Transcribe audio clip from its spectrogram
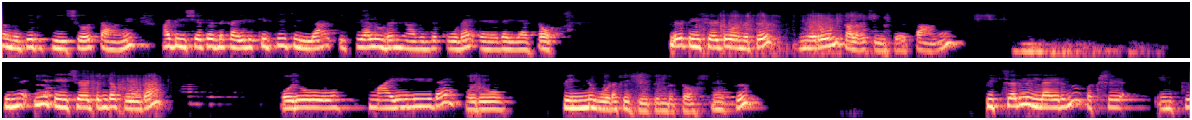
വന്നിട്ട് ഒരു ടീഷർട്ട് ആണ്. ആ ടീഷർട്ട് എന്റെ കയ്യിൽ കിട്ടിയിട്ടില്ല. കിട്ടിയാൽ ഉടൻ ഞാൻ അതിന്റെ കൂടെ ആഡ് ചെയ്യാം കേട്ടോ ഈ ടീഷർട്ട് വന്നിട്ട് മെറൂൺ കളർ ടീഷർട്ട് ആണ്. പിന്നെ ഈ ടീഷർട്ടിന്റെ കൂടെ ഒരു സ്മൈലിയുടെ ഒരു പിന്ന് കൂടെ കിട്ടിയിട്ടുണ്ട് കേട്ടോ നിങ്ങൾക്ക്. പിക്ചറിൽ ഇല്ലായിരുന്നു പക്ഷെ എനിക്ക്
